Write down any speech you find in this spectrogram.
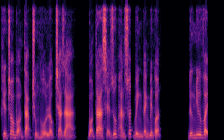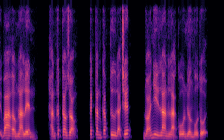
khiến cho bọn tạp chủng hồ lộc trả giá bọn ta sẽ giúp hắn xuất binh đánh biên quận. Đừng như vậy ba âm la lên, hắn cất cao giọng, cách căn cấp tư đã chết, đoá nhi lan là cô nương vô tội.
